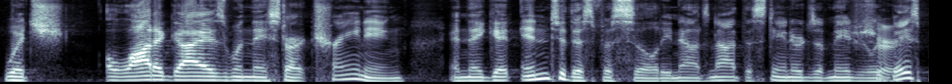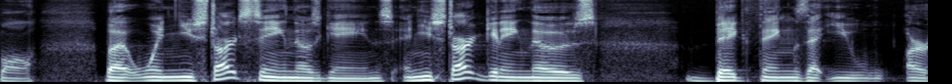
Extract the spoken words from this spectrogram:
which a lot of guys when they start training and they get into this facility now it's not the standards of major Sure. league baseball but when you start seeing those gains and you start getting those big things that you are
